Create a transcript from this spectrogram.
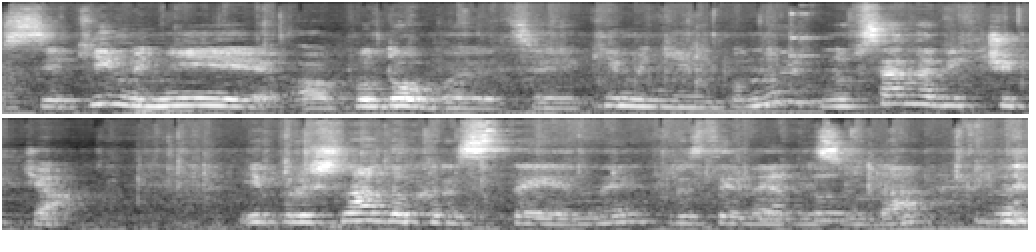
з які мені е, подобаються, які мені імпонують, ну все на відчуття. І прийшла до Христини. Христина, йди сюди.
